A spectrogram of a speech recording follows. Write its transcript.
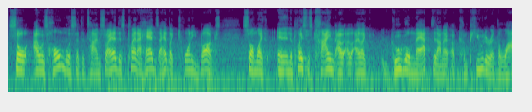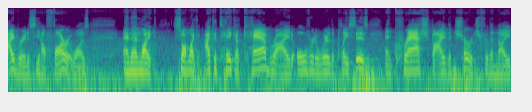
So I was homeless at the time. So I had this plan. I had I had like 20 bucks. So I'm like, and, and the place was kind. I, I, I like Google mapped it on a, a computer at the library to see how far it was, and then like, so I'm like, I could take a cab ride over to where the place is and crash by the church for the night,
